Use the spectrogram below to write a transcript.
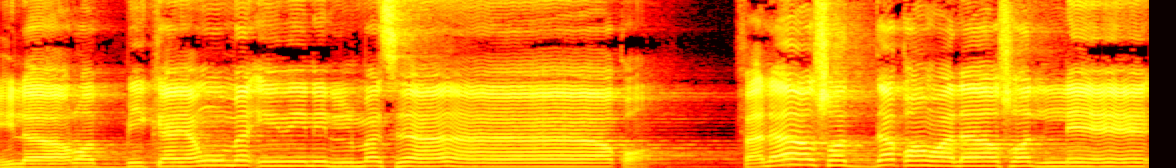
إلى ربك يومئذ المساق. فلا صدق ولا صلي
